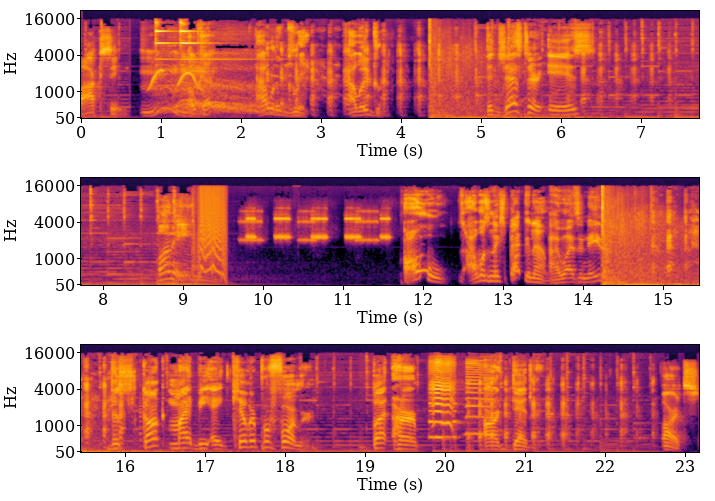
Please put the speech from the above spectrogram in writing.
Oxy. Mm, okay. I would agree. I would agree. The jester is. Funny. Oh, I wasn't expecting that one. I wasn't either. The skunk might be a killer performer, but her are deadly. Farts.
